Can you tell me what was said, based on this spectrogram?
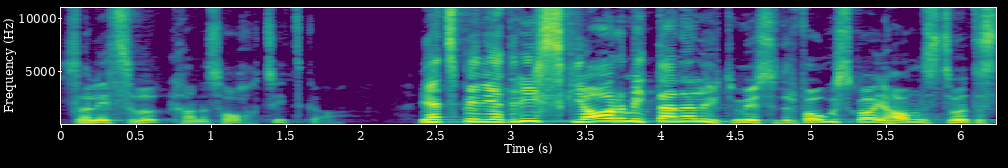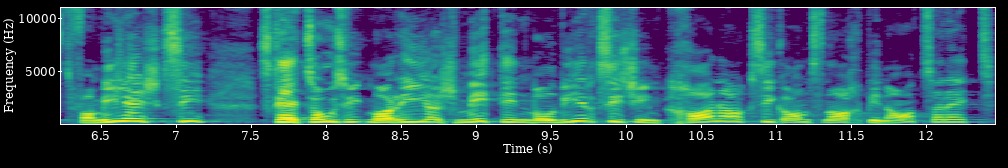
soll ich jetzt wirklich an eine Hochzeit gehen? Jetzt bin ich 30 Jahre mit diesen Leuten. Wir müssen davon ausgehen, ich habe das dass die Familie war. Es sieht so aus, wie Maria ist mit involviert war. Sie war in Kana, ganz nach bei Nazareth.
